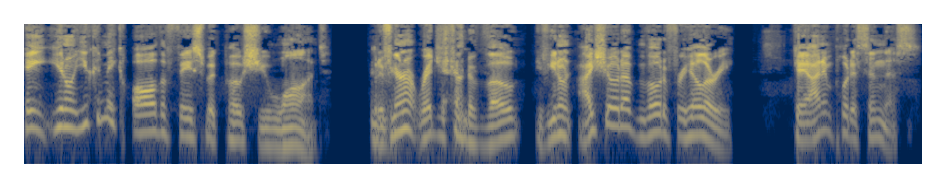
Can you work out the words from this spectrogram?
hey, you know, you can make all the Facebook posts you want, but if you're not registered to vote, if you don't, I showed up and voted for Hillary. Okay. I didn't put us in this.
